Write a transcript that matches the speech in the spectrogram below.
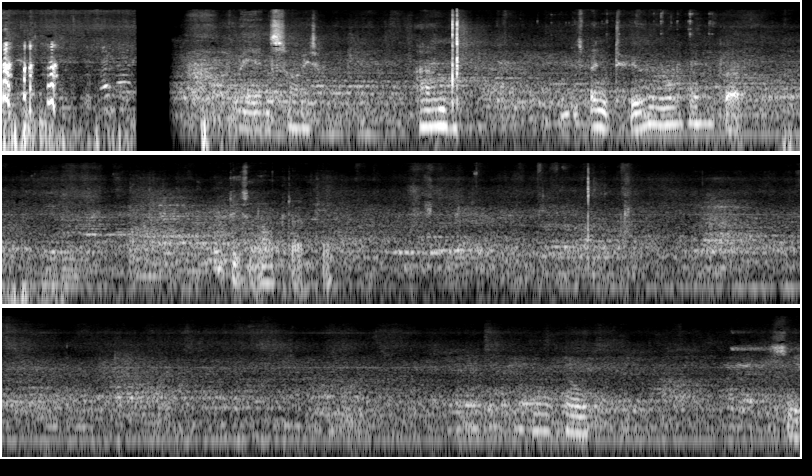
Way inside. Um, it's been too long here, but decent architecture. Some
